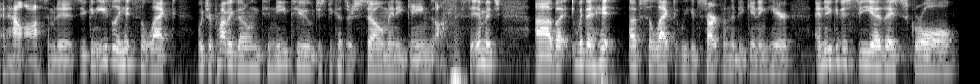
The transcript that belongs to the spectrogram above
and how awesome it is. You can easily hit select, which you're probably going to need to just because there's so many games on this image. Uh, but with a hit of select, we could start from the beginning here. And you can just see as I scroll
